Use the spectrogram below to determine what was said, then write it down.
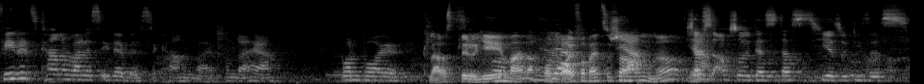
Fedels Karneval ist eh der beste Karneval, von daher. Bonn-Beul. Klares Plädoyer, mal nach Bonn-Beul ja. vorbeizuschauen. Ja. Ne? Ich glaube, es ist auch so, dass das hier so dieses,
